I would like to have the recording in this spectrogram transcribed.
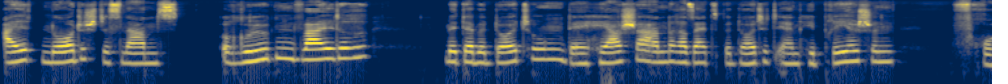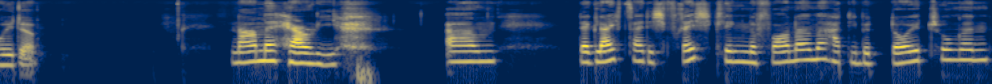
altnordisch des Namens Rögenwalder mit der Bedeutung der Herrscher, andererseits bedeutet er im Hebräischen Freude. Name Harry. Ähm, der gleichzeitig frech klingende Vorname hat die Bedeutungen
